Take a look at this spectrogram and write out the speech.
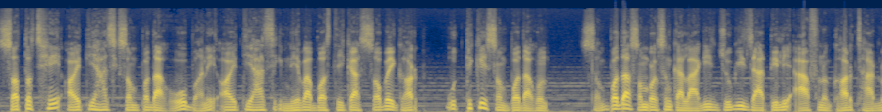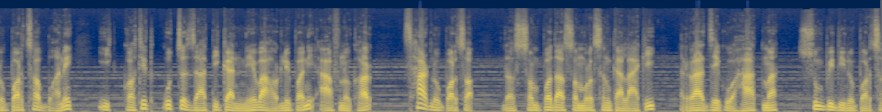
सतक्षे ऐतिहासिक सम्पदा हो भने ऐतिहासिक नेवा बस्तीका सबै घर उत्तिकै सम्पदा हुन्। सम्पदा संरक्षणका लागि जुगी जातिले आफ्नो घर छाड्नुपर्छ भने यी कथित उच्च जातिका नेवाहरूले पनि आफ्नो घर छाड्नुपर्छ। र सम्पदा संरक्षणका लागि राज्यको हातमा सुम्पिदिनुपर्छ।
